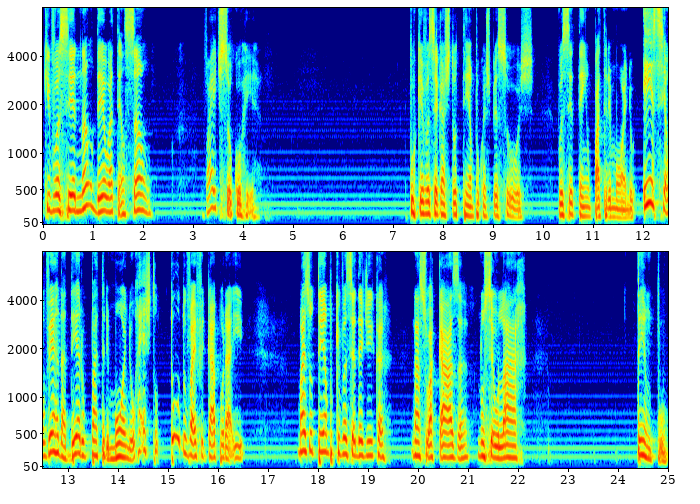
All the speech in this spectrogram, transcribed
que você não deu atenção, vai te socorrer. Porque você gastou tempo com as pessoas. Você tem um patrimônio. Esse é o verdadeiro patrimônio. O resto tudo vai ficar por aí. Mas o tempo que você dedica na sua casa, no seu lar, tempo.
